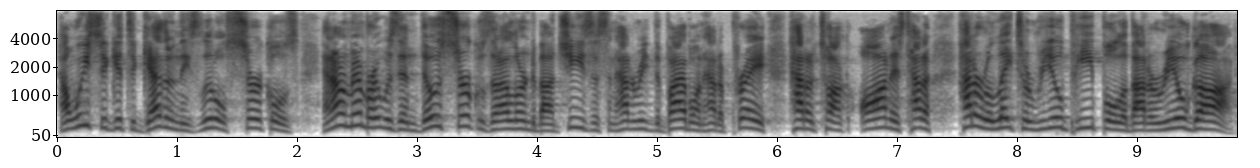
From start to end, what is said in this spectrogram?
and we used to get together in these little circles. And I remember it was in those circles that I learned about Jesus and how to read the Bible and how to pray, how to talk honest, how to, how to relate to real people about a real God.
